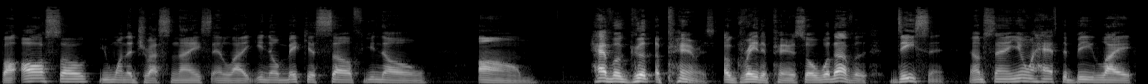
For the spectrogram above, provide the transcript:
but also you want to dress nice and like, you know, make yourself, you know, um have a good appearance, a great appearance or whatever, decent. You know what I'm saying? You don't have to be like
